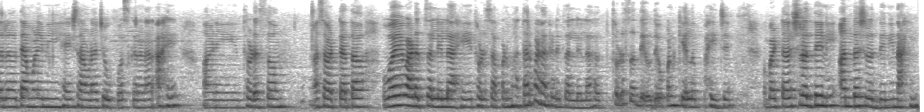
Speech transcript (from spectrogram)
तर त्यामुळे मी हे श्रावणाचे उपवास करणार आहे. आणि थोडंसं असं वाटतं आता वय वाढत चाललेलं आहे. थोडंसं आपण म्हातारपणाकडे चाललेलं आहोत. थोडंसं देवदेव पण केलं पाहिजे. बट श्रद्धेने अंधश्रद्धेने नाही.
